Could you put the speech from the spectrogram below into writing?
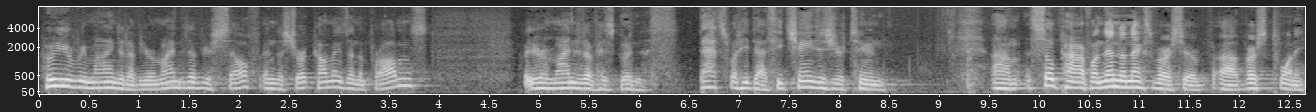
Who are you reminded of? You're reminded of yourself and the shortcomings and the problems? Or you're reminded of his goodness? That's what he does. He changes your tune. Um, so powerful. And then the next verse here, uh, verse 20.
